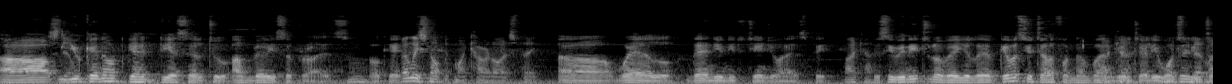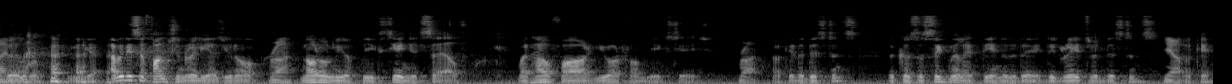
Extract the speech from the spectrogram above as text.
Uh, you cannot get DSL2. I'm very surprised. Okay. At least not with my current ISP. Uh, well, then you need to change your ISP. Okay. You see, we need to know where you live. Give us your telephone number and Okay. we'll tell you what We'll speeds available. yeah. I mean, it's a function really, as you know. Right. Not only of the exchange itself, but how far you are from the exchange. Right. Okay, the distance, because the signal at the end of the day degrades with distance. Yeah. Okay.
